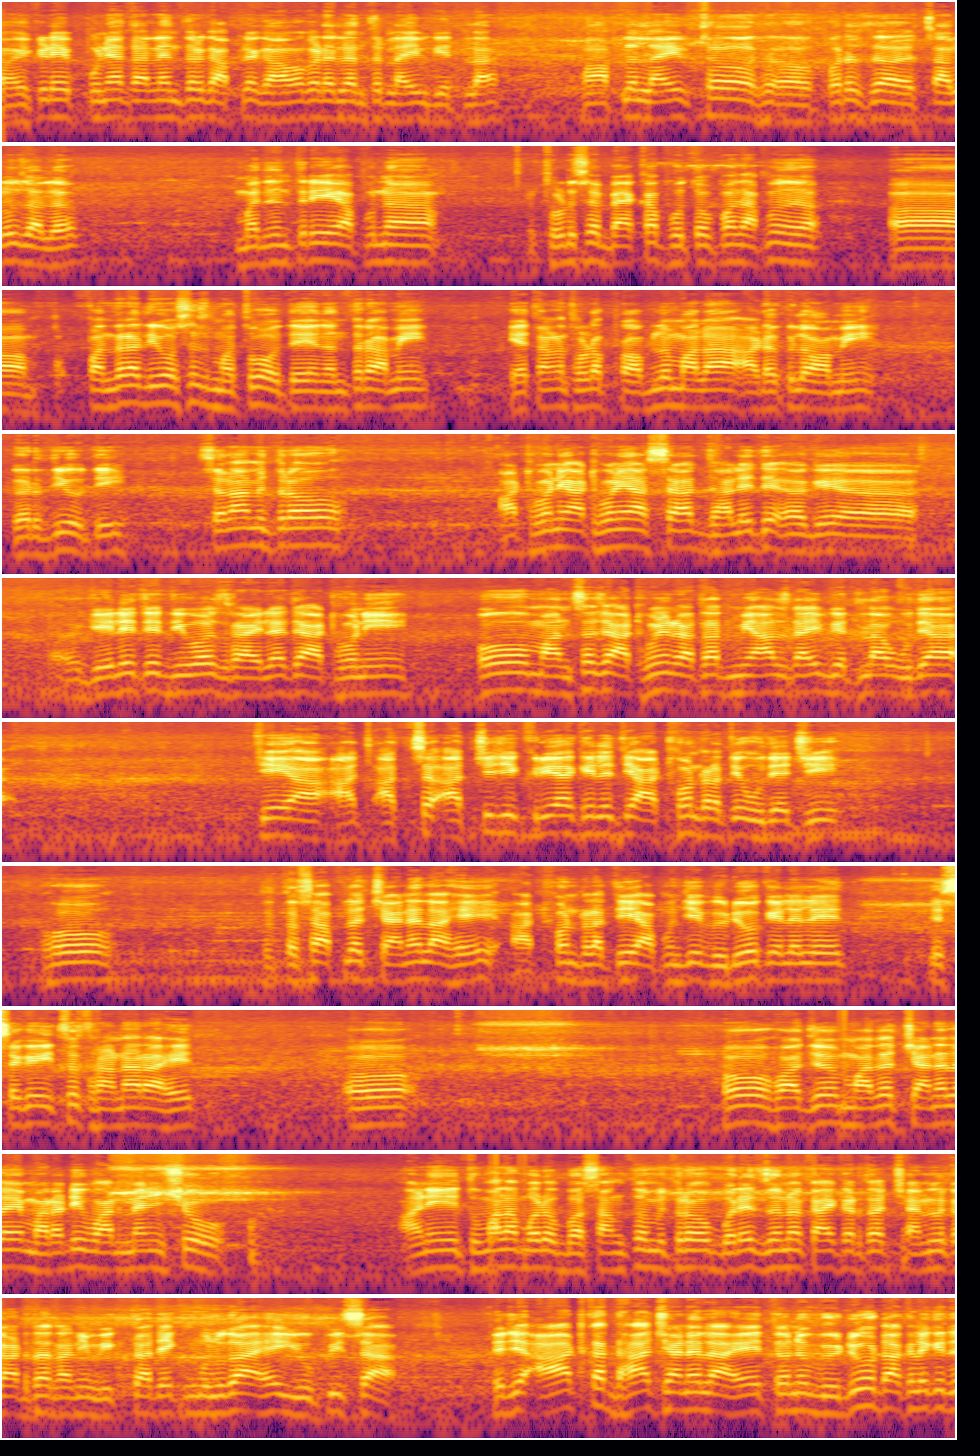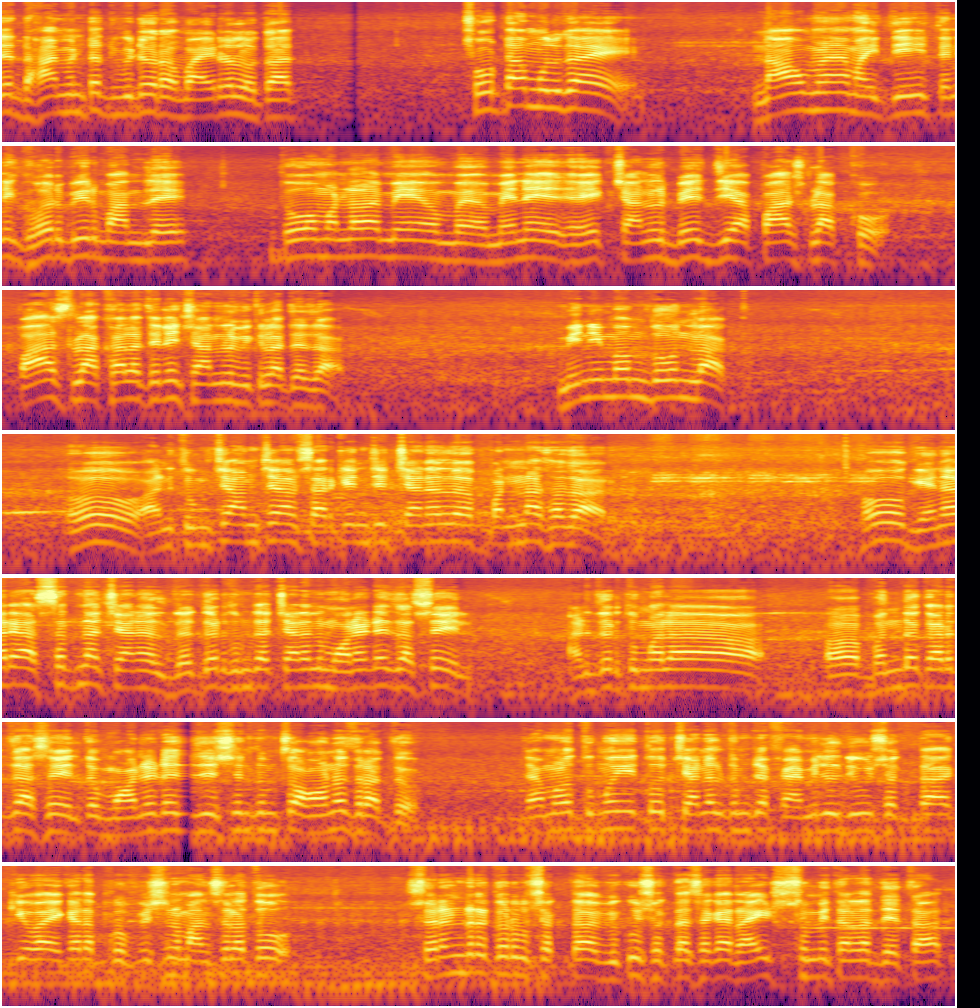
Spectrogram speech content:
इकडे पुण्यात आल्यानंतर आपल्या गावाकडे आल्यानंतर लाईव्ह घेतला. मग आपलं लाईव्हचं परत चालू झालं. मध्यंतरी आपण थोडंसं बॅकअप होतो पण आपण प- पंधरा दिवसच महत्त्व होते. नंतर आम्ही येताना थोडा प्रॉब्लेम आला अडकलो आम्ही. गर्दी होती. चला मित्र आठवणी आठवणी असतात. झाले ते गे गेले ते दिवस राहिल्या त्या आठवणी. हो माणसाच्या आठवणी राहतात. मी आज लाईव्ह घेतला. उद्या ते आज आजचं आजची जी क्रिया केली ती आठवण राहते उद्याची. हो. तर तसं आपलं चॅनल आहे. आठवण राहते. आपण जे व्हिडिओ केलेले आहेत ते सगळे इथंच राहणार आहेत. हो हो जो माझं चॅनल आहे मराठी वानमॅन शो आणि तुम्हाला बरं ब सांगतो मित्र बरेच जणं काय करतात चॅनल काढतात आणि विकतात. एक मुलगा आहे यू पीचा त्याचे आठ का दहा चॅनल आहे. त्यानं व्हिडिओ टाकले की ते दहा मिनटात व्हिडिओ व्हायरल होतात. छोटा मुलगा आहे. नाव नाही माहिती. त्यांनी घर बीर बांधले. तो म्हणला मे मेने मैंने एक चॅनल बेच दिया पाच लाख को. पाच लाखाला त्याने चॅनल विकला त्याचा. मिनिमम दोन लाख. हो आणि तुमच्या आमच्या सारख्यांचे चॅनल पन्नास हजार. हो घेणारे असतात ना चॅनल जर जर तुमचा चॅनल मॉनिटाईज असेल आणि जर तुम्हाला बंद करायचं असेल तर मॉनिटायझेशन तुमचं ऑनच राहतं. त्यामुळे तुम्ही तो चॅनल तुमच्या फॅमिलीला देऊ शकता किंवा एखादा प्रोफेशनल माणसाला तो सरेंडर करू शकता विकू शकता. सगळ्या राईट्स तुम्ही त्याला देतात.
